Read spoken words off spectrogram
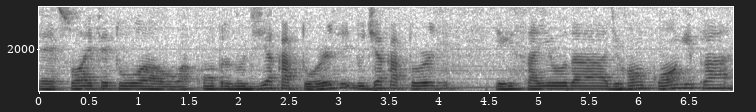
é, só efetuou a, a, compra no dia 14. Do dia 14 ele saiu da, de Hong Kong para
